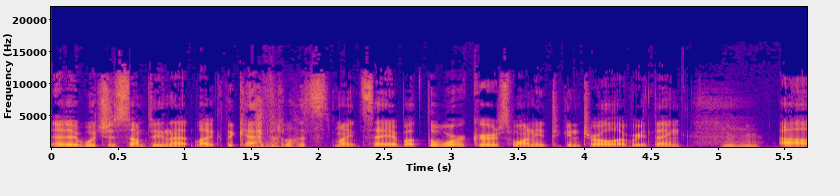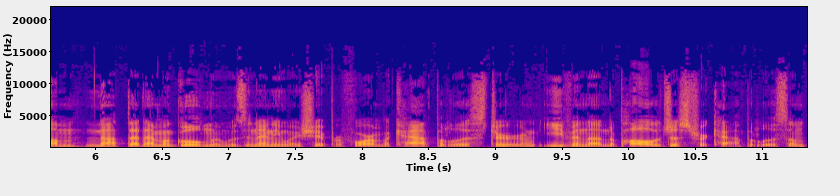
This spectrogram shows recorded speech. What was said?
uh, which is something that like the capitalists might say about the workers wanting to control everything. Um, not that Emma Goldman was in any way, shape, or form a capitalist or even an apologist for capitalism.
